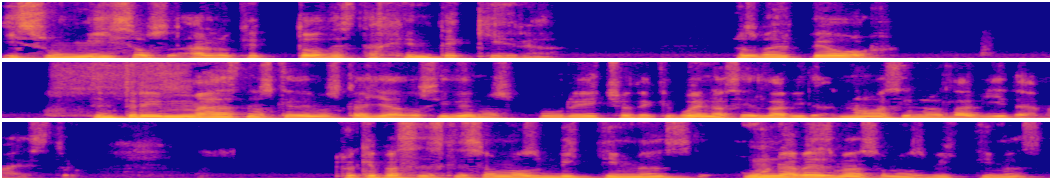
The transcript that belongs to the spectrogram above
y sumisos a lo que toda esta gente quiera, nos va a ir peor entre más nos quedemos callados y demos por hecho de que, bueno, así es la vida. No, así no es la vida, maestro. Lo que pasa es que somos víctimas, una vez más somos víctimas,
